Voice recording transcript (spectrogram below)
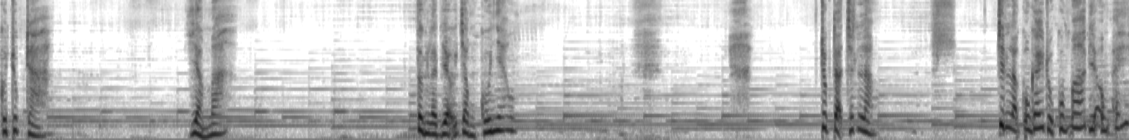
Của Trúc Trà. Và má, Từng là vợ chồng của nhau. Trúc Trà chính là Chính là con gái ruột của má và ông ấy.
